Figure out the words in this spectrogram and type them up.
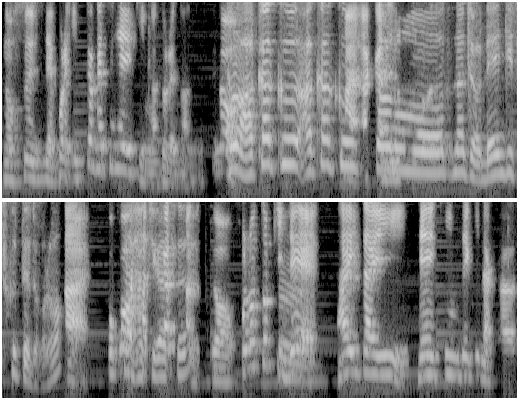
の数字で、これ1ヶ月平均が取れたんですけど、この赤く、赤く、はい赤字あの、なんていうの、レンジ作ってるところ？はい、ここは8 8月？月なんですけど、この時で大体平均出来高、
